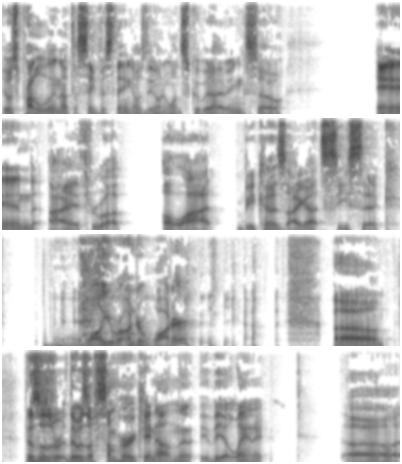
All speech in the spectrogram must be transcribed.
it was probably not the safest thing. I was the only one scuba diving so and i threw up a lot because i got seasick. While you were underwater, um this was there was a, some hurricane out in the the atlantic uh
